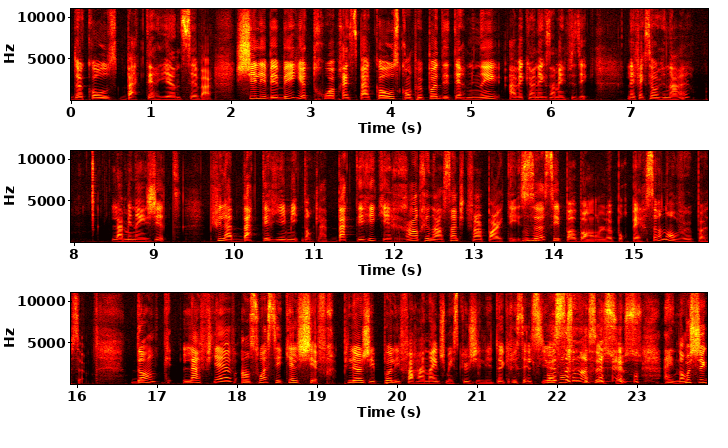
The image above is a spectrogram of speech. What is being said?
de cause bactérienne sévère. Chez les bébés, il y a trois principales causes qu'on peut pas déterminer avec un examen physique. L'infection urinaire, la méningite, puis la bactériémie. Donc, la bactérie qui est rentrée dans le sang puis qui fait un party. Ça, c'est pas bon là, pour personne. On veut pas ça. Donc, la fièvre, en soi, c'est quel chiffre? Puis là, j'ai pas les Fahrenheit, je m'excuse, j'ai les degrés Celsius. Bon, on fonctionne en Celsius. Hey, non. Moi, je sais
